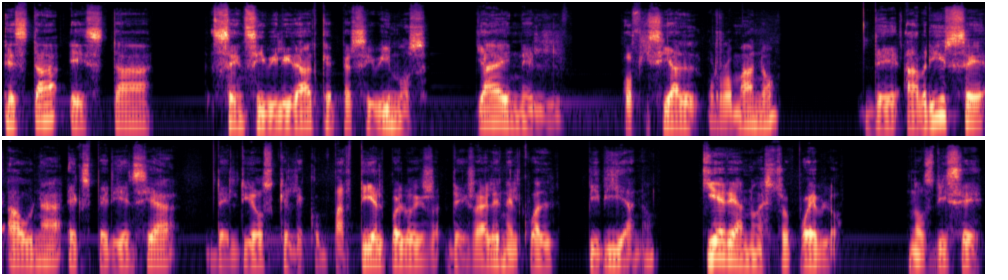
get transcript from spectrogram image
está esta sensibilidad que percibimos ya en el oficial romano de abrirse a una experiencia del Dios que le compartía el pueblo de Israel en el cual vivía, ¿no? Quiere a nuestro pueblo. Nos dice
